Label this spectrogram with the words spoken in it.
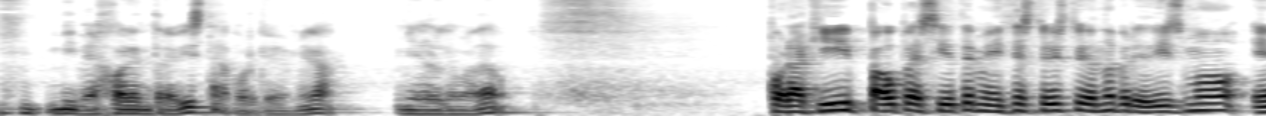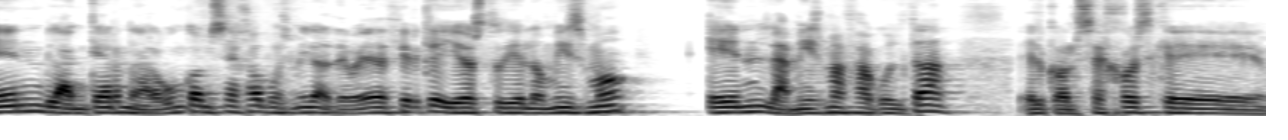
mi mejor entrevista, porque mira, mira lo que me ha dado. Por aquí, Paupe7 me dice, estoy estudiando periodismo en Blanquerna. ¿Algún consejo? Pues mira, te voy a decir que yo estudié lo mismo en la misma facultad. El consejo es que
